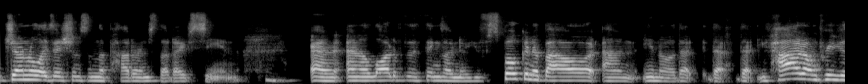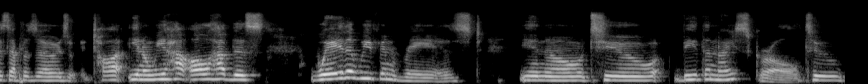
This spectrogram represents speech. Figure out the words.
generalizations and the patterns that I've seen. Mm-hmm. And, and a lot of the things I know you've spoken about and you know that that that you've had on previous episodes taught you know we ha- all have this way that we've been raised you know to be the nice girl to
